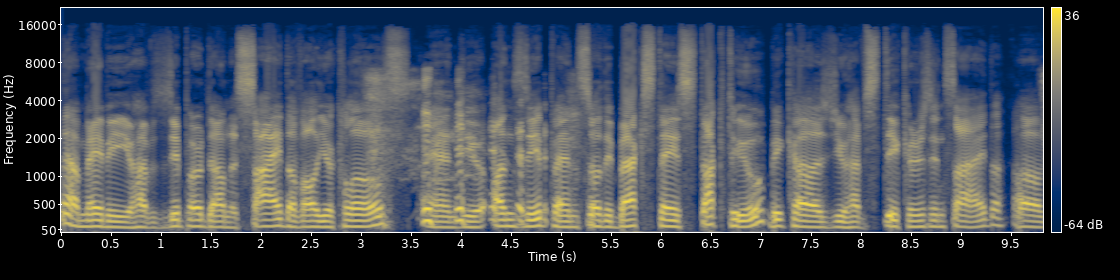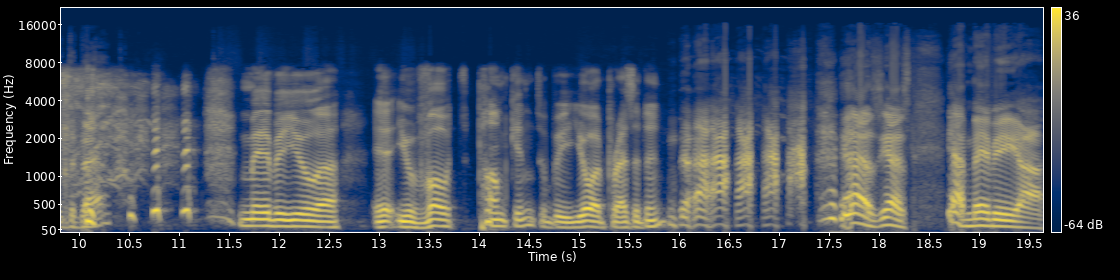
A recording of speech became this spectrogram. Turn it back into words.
Now, maybe you have zipper down the side of all your clothes and you unzip, and so the back stays stuck to you because you have stickers inside of the back. Maybe you uh, uh, you vote Pumpkin to be your president. yes, yes, yeah. Maybe, uh,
